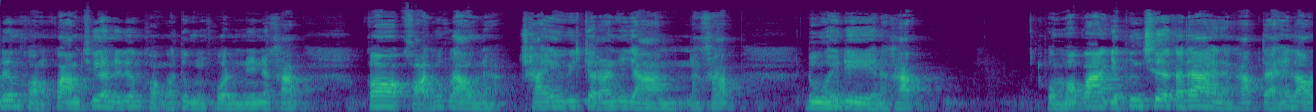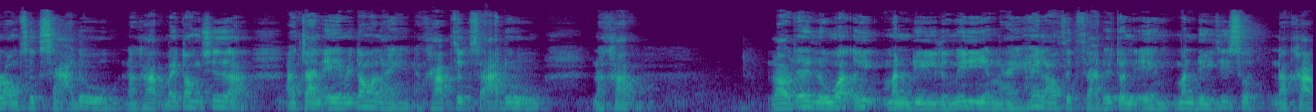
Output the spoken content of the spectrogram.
เรื่องของความเชื่อในเรื่องของวัตถุมงคลนี่นะครับ ก็ขอให้พวกเราเนี่ยใช้วิจารณญาณนะครับ ดูให้ดีนะครับ ผมบอกว่าอย่าเพิ่งเชื่อก็ได้นะครับ แต่ให้เราลองศึกษาดูนะครับ ไม่ต้องเชื่ออาจารย์เอไม่ต้องอะไรนะครับ ศึกษาดูนะครับ เราจะได้รู้ว่าเอ้ยมันดีหรือไม่ดียังไง ให้เราศึกษาด้วยตนเองมันดีที่สุดนะครับ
